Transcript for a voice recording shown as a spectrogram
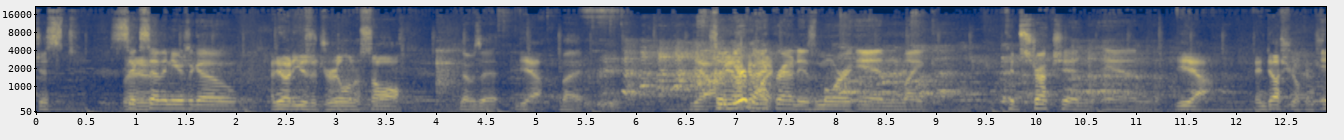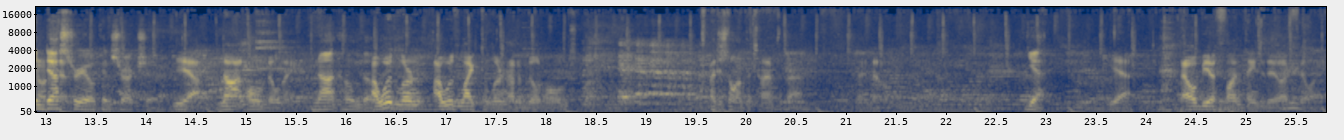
Just six, seven years ago. I knew how to use a drill and a saw. That was it. Yeah, But yeah. I so mean, I your can, like- background is more in like construction and yeah, industrial construction. industrial construction, Yeah, not home building. not home building. I would learn. I would like to learn how to build homes, but I just don't have the time for that right now. Yeah. Yeah, that would be a fun thing to do. I feel like.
